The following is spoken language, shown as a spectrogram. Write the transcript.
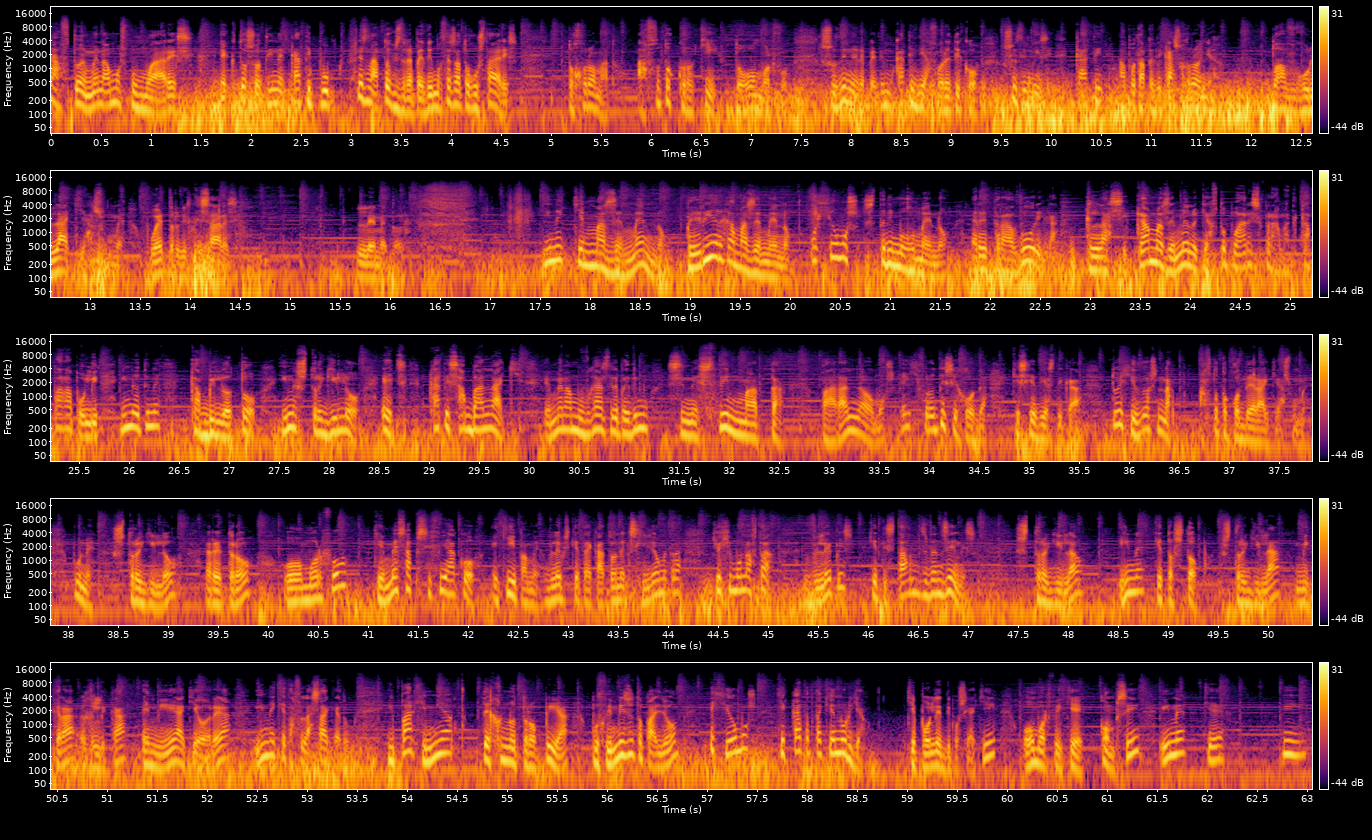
Είναι αυτό εμένα όμως που μου αρέσει, εκτός ότι είναι κάτι που θες να το έχεις ρε παιδί μου, θες να το γουστάρεις. Το χρώμα του, αυτό το κροκί, το όμορφο, σου δίνει ρε παιδί μου κάτι διαφορετικό. Σου θυμίζει κάτι από τα παιδικά σου χρόνια. Το αυγουλάκι ας πούμε που έτρωγες και σ' άρεσε. Λέμε τώρα είναι και μαζεμένο, περίεργα μαζεμένο, όχι όμως στριμωγμένο, ρετραδούρικα, κλασικά μαζεμένο και αυτό που αρέσει πραγματικά πάρα πολύ είναι ότι είναι καμπυλωτό, είναι στρογγυλό, έτσι, κάτι σαν μπαλάκι. Εμένα μου βγάζει ρε παιδί μου συναισθήματα. Παράλληλα όμως έχει φροντίσει η Honda και σχεδιαστικά του έχει δώσει να, αυτό το κοντεράκι, ας πούμε, που είναι στρογγυλό, ρετρό, όμορφο και μέσα ψηφιακό. Εκεί είπαμε, βλέπεις και τα 106 χιλιόμετρα και όχι μόνο αυτά. Βλέπεις και τη στάθμη της βενζίνης στρογγυλά είναι και το stop. Στρογγυλά, μικρά, γλυκά, ενιαία και ωραία είναι και τα φλασάκια του. Υπάρχει μια τεχνοτροπία που θυμίζει το παλιό, έχει όμως και κάτι από τα καινούργια. Και πολύ εντυπωσιακή, όμορφη και κομψή είναι και η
